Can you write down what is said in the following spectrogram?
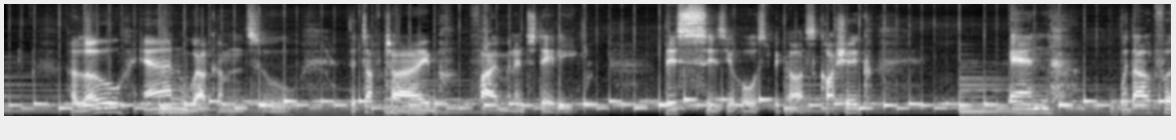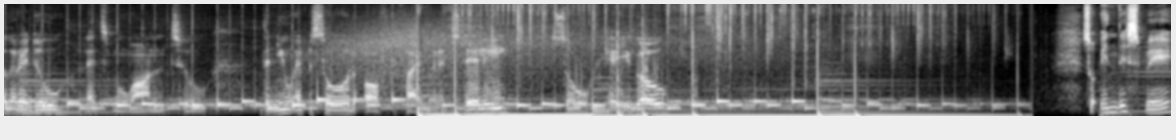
Hello and welcome to the Tough Tribe 5 Minutes Daily. This is your host Vikas Kaushik, and without further ado, let's move on to the new episode of the 5 Minutes Daily. So, here you go. So, in this way,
